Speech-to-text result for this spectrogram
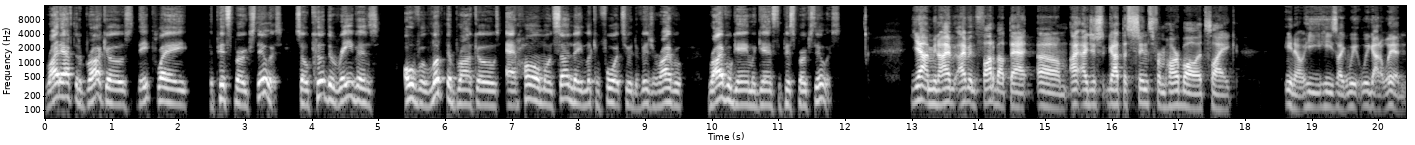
right after the Broncos, they play the Pittsburgh Steelers. So, could the Ravens overlook the Broncos at home on Sunday, looking forward to a division rival rival game against the Pittsburgh Steelers. Yeah, I mean, I, I haven't thought about that. Um, I, I just got the sense from Harbaugh. It's like, you know, he he's like, we, we got to win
